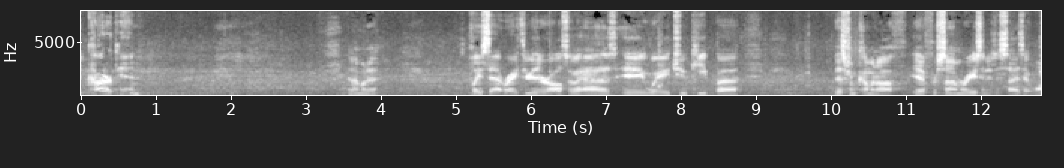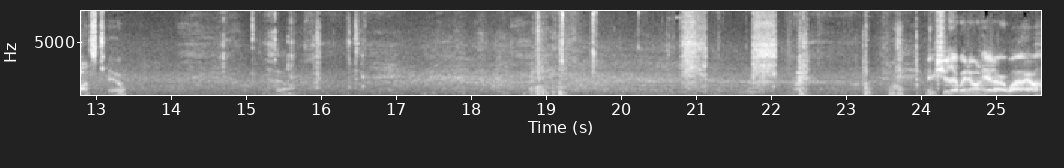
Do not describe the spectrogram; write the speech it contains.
a cotter pin and I'm going to place that right through there also as a way to keep uh, this from coming off if for some reason it decides it wants to. So. Make sure that we don't hit our wire.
